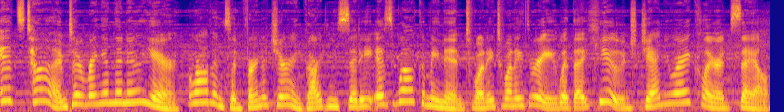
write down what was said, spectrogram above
It's time to ring in the new year. Robinson Furniture in Garden City is welcoming in 2023 with a huge January clearance sale.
